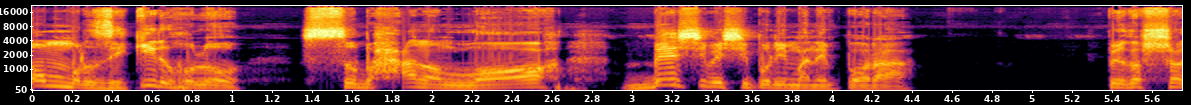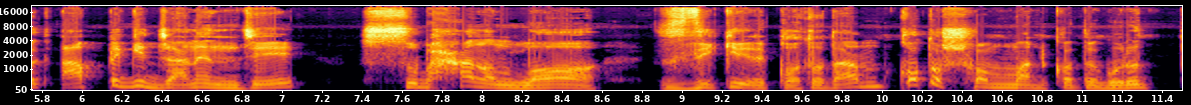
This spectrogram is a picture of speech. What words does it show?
নম্বর জিকির হলো সুবহানাল্লাহ, বেশি বেশি পরিমাণে পড়া। প্রিয় দর্শক, আপনি কি জানেন যে সুবহানাল্লাহ জিকিরের কত দাম, কত সম্মান, কত গুরুত্ব?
